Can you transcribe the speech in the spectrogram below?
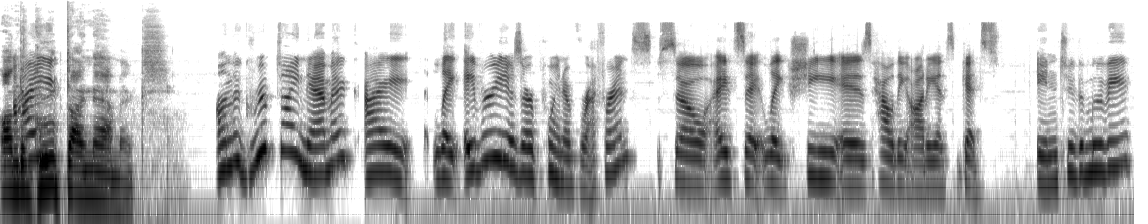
on the I- group dynamics? On the group dynamic, I like Avery is our point of reference. So I'd say like she is how the audience gets into the movie.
